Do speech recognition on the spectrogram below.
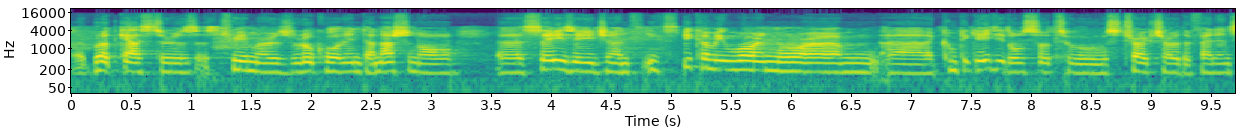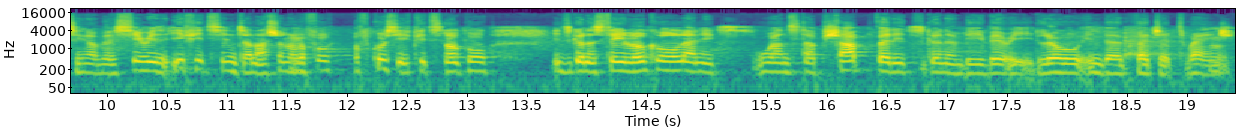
uh, broadcasters, streamers, local, international, uh, sales agents. It's becoming more and more um, uh, complicated also to structure the financing of a series if it's international. Of, of course, if it's local, it's going to stay local and it's one-stop shop, but it's going to be very low in the budget range.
